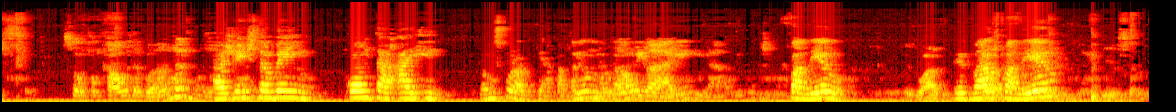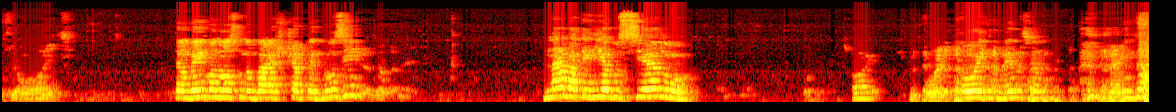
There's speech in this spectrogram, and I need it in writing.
sou vocal da banda. A gente também conta aí, vamos por ordem, tem a Fabiola. Hilari. Faleiro. Eduardo. Eduardo Faleiro. Violões. Também conosco no baixo, Tiago Pedruzzi. Na bateria, Luciano. Oi. Oi. Oi, tudo bem, Luciano? Então...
